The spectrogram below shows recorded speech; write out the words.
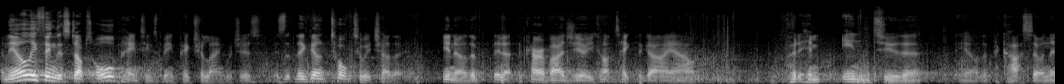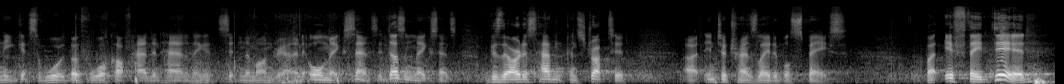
And the only thing that stops all paintings being picture languages is that they don't talk to each other. You know, the, the Caravaggio, you can't take the guy out and put him into the, you know, the Picasso, and then he gets to both walk off hand in hand and they sit in the Mondrian, and it all makes sense. It doesn't make sense because the artists haven't constructed uh, intertranslatable space. But if they did,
